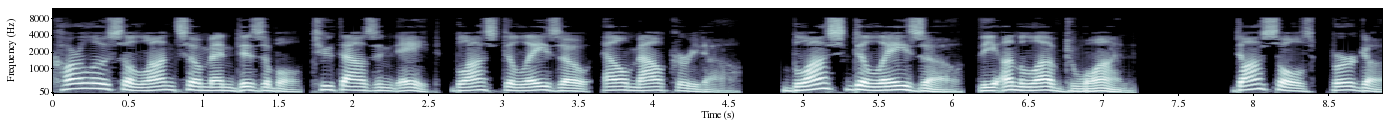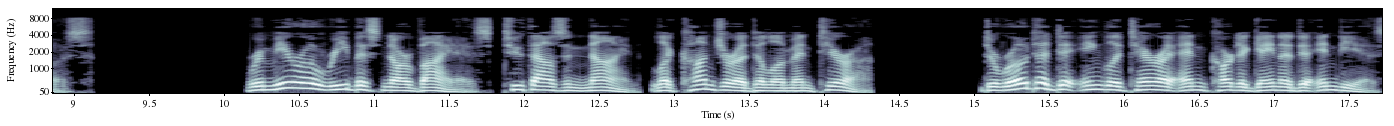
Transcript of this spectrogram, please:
Carlos Alonso Mendizabal 2008, Blas de Lezo, El Malquerido. Blas de Lezo, The Unloved One. Dossoles, Burgos. Ramiro Ribas Narváez 2009, La Conjura de la Mentira. Derrota de Inglaterra en Cartagena de Indias.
